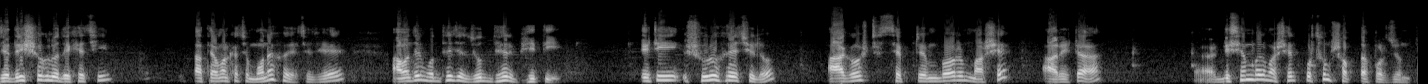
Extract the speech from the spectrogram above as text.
যে দৃশ্যগুলো দেখেছি, তাতে আমার কাছে মনে হয়েছে যে আমাদের মধ্যে যে যুদ্ধের ভীতি, এটি শুরু হয়েছিল আগস্ট, সেপ্টেম্বর মাসে, আর এটা ডিসেম্বর মাসের প্রথম সপ্তাহ পর্যন্ত।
